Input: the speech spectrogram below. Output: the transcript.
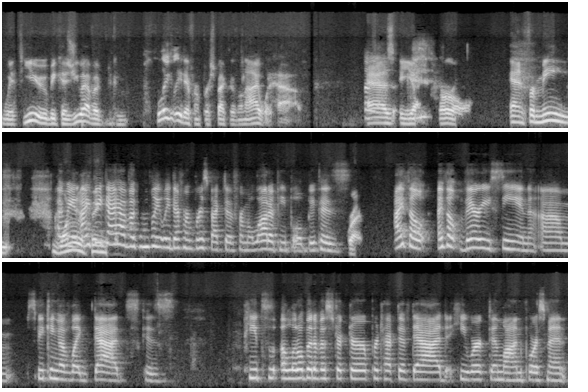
with you because you have a completely different perspective than I would have Oh, as a young girl And for me, I mean, I think I have a completely different perspective from a lot of people because right. I felt I felt very seen. Um, speaking of like dads, because Pete's a little bit of a stricter, protective dad. He worked in law enforcement.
